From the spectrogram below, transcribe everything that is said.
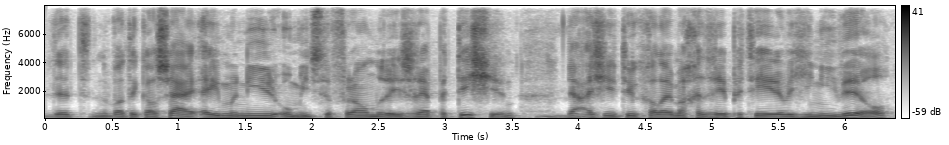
dit, wat ik al zei, één manier om iets te veranderen is repetition. Ja, als je natuurlijk alleen maar gaat repeteren wat je niet wil.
